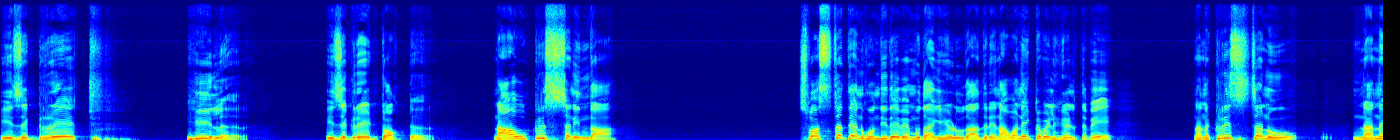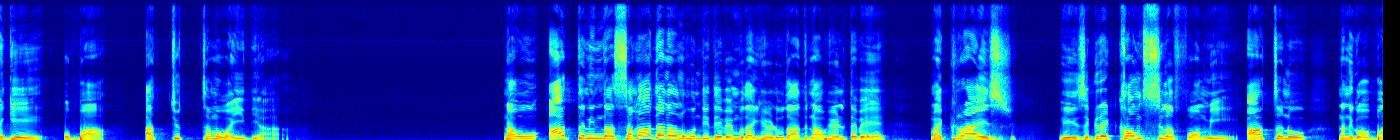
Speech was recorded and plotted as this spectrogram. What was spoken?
is a great healer is a great doctor ನಾವು ಕ್ರಿಸ್ತನಿಂದ ಸ್ವಸ್ಥತೆಯನ್ನು ಹೊಂದಿದ್ದೇವೆ ಎಂಬುದಾಗಿ ಹೇಳುವುದಾದರೆ ನಾವು ಅನೇಕ ವೇಳೆ ಹೇಳ್ತೇವೆ, ನನ್ನ ಕ್ರಿಸ್ತನು ನನಗೆ ಒಬ್ಬ ಅತ್ಯುತ್ತಮ ವೈದ್ಯ. ನಾವು ಆತನಿಂದ ಸಮಾಧಾನವನ್ನು ಹೊಂದಿದ್ದೇವೆ ಎಂಬುದಾಗಿ ಹೇಳುವುದಾದ್ರೆ ನಾವು ಹೇಳ್ತೇವೆ my Christ he is a great counsellor for me ಆತನು ನನಗೆ ಒಬ್ಬ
